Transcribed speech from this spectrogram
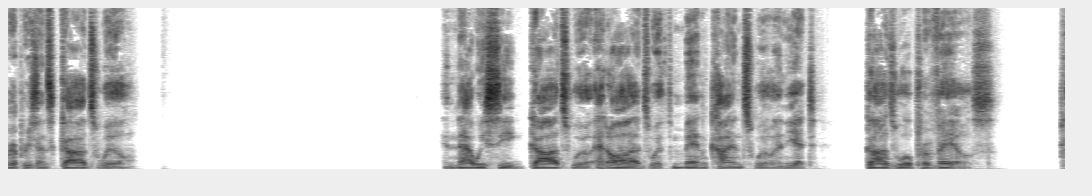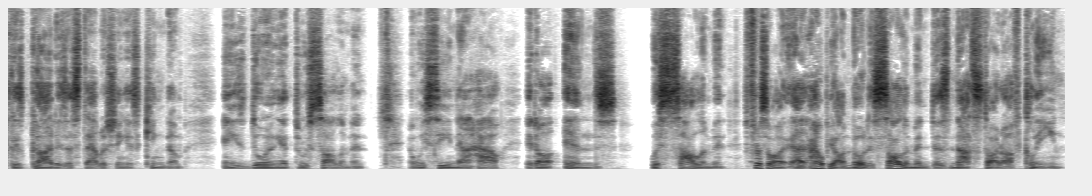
represents God's will. And now we see God's will at odds with mankind's will, and yet God's will prevails because God is establishing his kingdom and he's doing it through Solomon. And we see now how it all ends with Solomon. First of all, I hope y'all notice Solomon does not start off clean.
